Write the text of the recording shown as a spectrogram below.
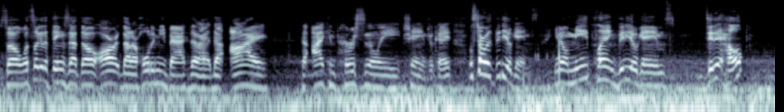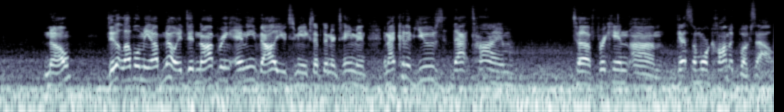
So let's look at the things that though are that are holding me back that I that I that I can personally change, okay? Let's start with video games. You know, me playing video games, did it help? No. Did it level me up? No, it did not bring any value to me except entertainment. And I could have used that time to freaking um, get some more comic books out.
